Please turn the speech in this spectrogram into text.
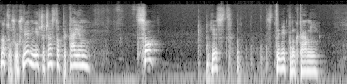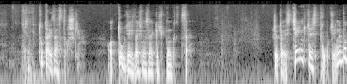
No cóż, uczniowie jeszcze często pytają, co jest z tymi punktami tutaj za stożkiem. O, tu gdzieś weźmy sobie jakiś punkt C. Czy to jest cień, czy to jest półcień? No bo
